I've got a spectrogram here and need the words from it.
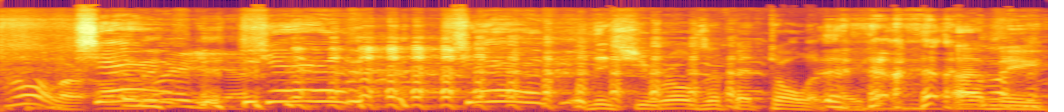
taller on the Sheriff, sheriff, sheriff. And then she rolls up that toilet paper. I mean,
